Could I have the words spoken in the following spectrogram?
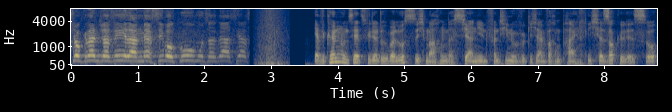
Shukran jazilan. Merci beaucoup. Muchas gracias. Ja, wir können uns jetzt wieder darüber lustig machen, dass Gianni Infantino wirklich einfach ein peinlicher Sockel ist. So,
